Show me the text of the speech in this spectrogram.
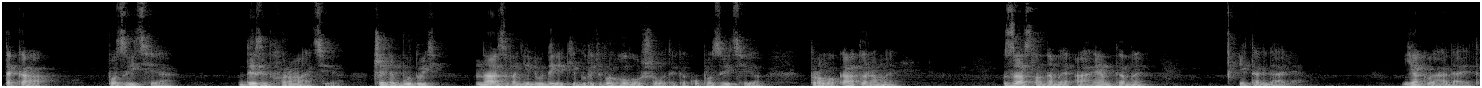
така позиція дезінформацією? Чи не будуть названі люди, які будуть виголошувати таку позицію провокаторами, засланими агентами і так далі? Як ви гадаєте?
